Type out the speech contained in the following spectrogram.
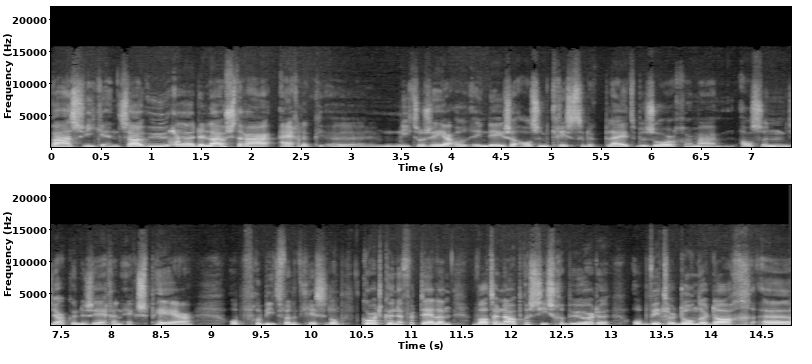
paasweekend. Zou u eh, de luisteraar eigenlijk eh, niet zozeer als- in deze als een christelijk pleitbezorger, maar als een, je zou kunnen zeggen, een expert op het gebied van het christendom, kort kunnen vertellen wat er nou precies gebeurde op Witter Donderdag, eh,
